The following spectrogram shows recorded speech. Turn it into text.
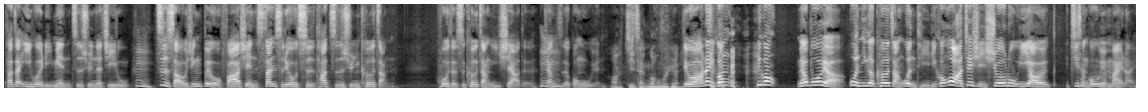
他在议会里面质询的记录，嗯，至少已经被我发现三十六次他质询科长或者是科长以下的这样子的公务员、嗯、哦，基层公务员对啊，那你公 你讲。苗博雅问一个科长问题，你讲哇，这是修路医药基层公务员卖来，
